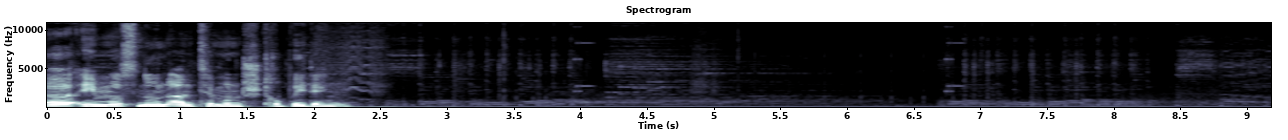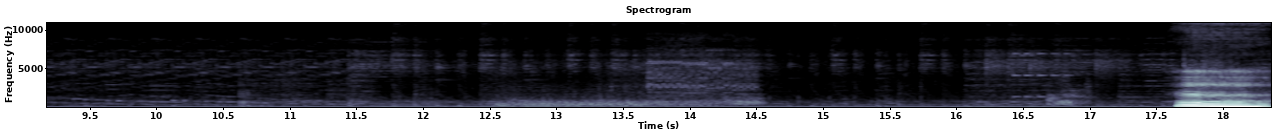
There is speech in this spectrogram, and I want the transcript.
Äh, ich muss nun an Tim und Struppi denken. Äh.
